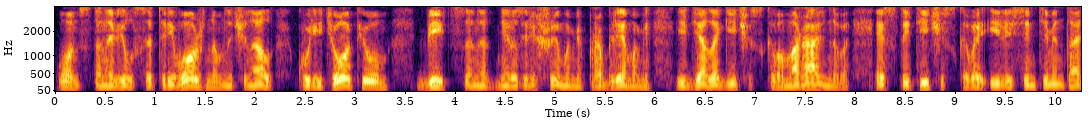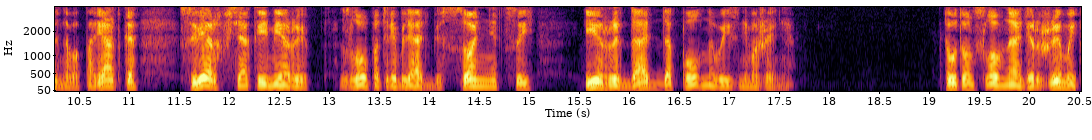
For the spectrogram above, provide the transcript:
Он становился тревожным, начинал курить опиум, биться над неразрешимыми проблемами идеологического, морального, эстетического или сентиментального порядка, сверх всякой меры злоупотреблять бессонницей и рыдать до полного изнеможения. Тут он, словно одержимый,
